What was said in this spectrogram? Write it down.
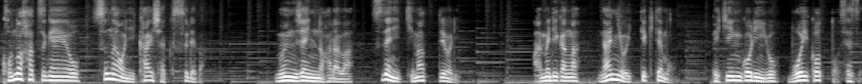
この発言を素直に解釈すれば、ムン・ジェインの腹はすでに決まっており、アメリカが何を言ってきても北京五輪をボイコットせず、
